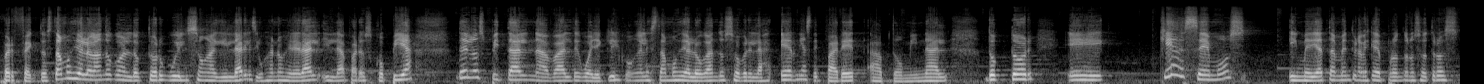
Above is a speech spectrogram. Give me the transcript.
Perfecto. Estamos dialogando con el doctor Wilson Aguilar, el cirujano general y la paroscopía del Hospital Naval de Guayaquil. Con él estamos dialogando sobre las hernias de pared abdominal. Doctor, eh, ¿qué hacemos inmediatamente una vez que de pronto nosotros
